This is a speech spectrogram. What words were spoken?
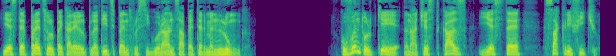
este prețul pe care îl plătiți pentru siguranța pe termen lung. Cuvântul cheie în acest caz este sacrificiu.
